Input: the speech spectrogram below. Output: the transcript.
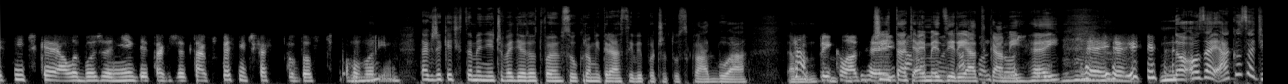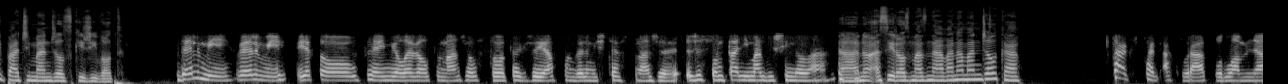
pesničke alebo že niekde, takže tak v pesničkách to dosť mm-hmm. hovorím. Takže keď chceme niečo vedieť o tvojom súkromí, treba si vypočuť tú skladbu a tam Napríklad, hej, čítať aj medzi riadkami. Hej? hej, hej. No ozaj, ako sa ti páči manželský život? Veľmi, veľmi. Je to úplne iný level to manželstvo, takže ja som veľmi šťastná, že, že som pani Magušinová. Áno, asi rozmaznávaná manželka? Tak, tak akurát, podľa mňa.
